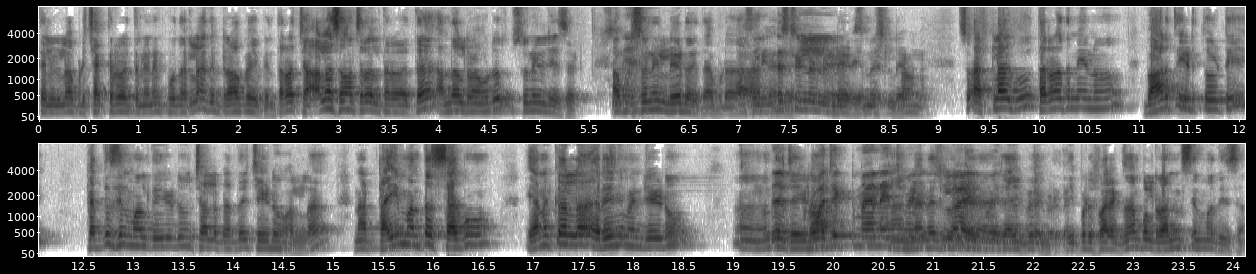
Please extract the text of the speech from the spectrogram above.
తెలుగులో అప్పుడు చక్రవర్తి లేని కుదరలో అది డ్రాప్ అయిపోయింది. తర్వాత చాలా సంవత్సరాల తర్వాత అందాల రాముడు సునీల్ చేశాడు. అప్పుడు సునీల్. లేడు అయితే అప్పుడు లేడు. ఇండస్ట్రీ లేడు. సో అట్లాగూ తర్వాత నేను భారతీయుడితోటి పెద్ద సినిమాలు తీయడం చాలా పెద్దవి చేయడం వల్ల నా టైం అంతా సగం వెనకాల అరేంజ్మెంట్ చేయడం ప్రాజెక్ట్ మేనేజ్మెంట్ అయిపోయింది ఇప్పుడు ఫర్ ఎగ్జాంపుల్ రన్ సినిమా తీసాం.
